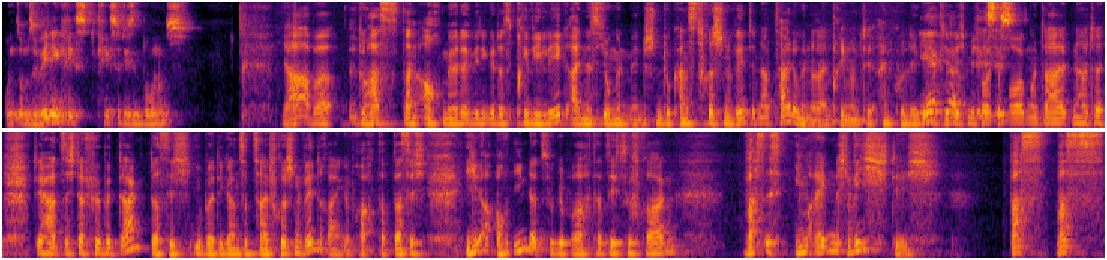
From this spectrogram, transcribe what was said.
Und umso weniger kriegst, kriegst du diesen Bonus. Ja, aber du hast dann auch mehr oder weniger das Privileg eines jungen Menschen. Du kannst frischen Wind in Abteilungen reinbringen. Und ein Kollege, ja, mit dem ich mich heute Morgen unterhalten hatte, der hat sich dafür bedankt, dass ich über die ganze Zeit frischen Wind reingebracht habe, dass ich ihn, auch ihn dazu gebracht hat, sich zu fragen, was ist ihm eigentlich wichtig? Was, was,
